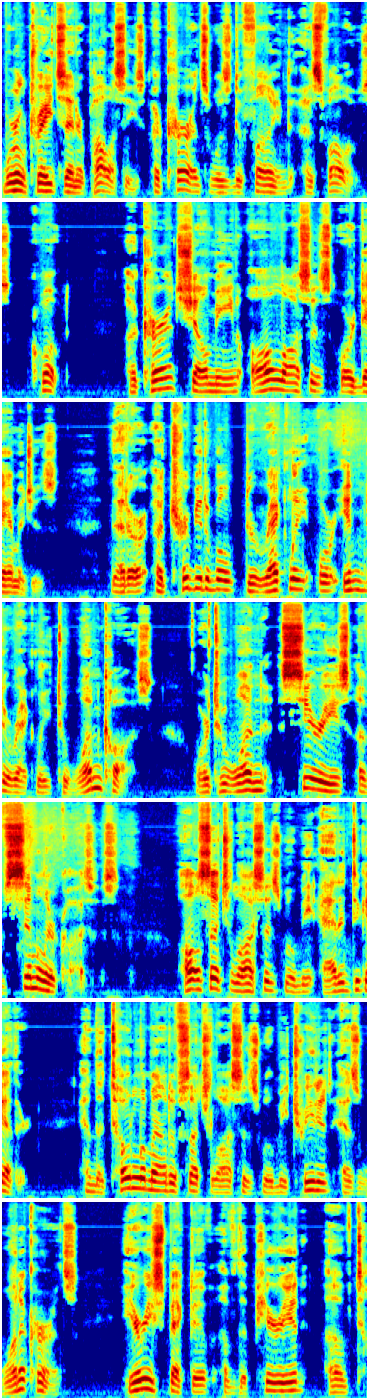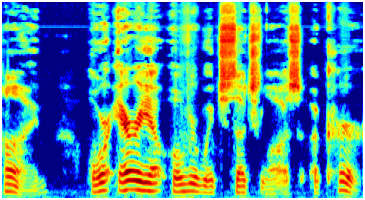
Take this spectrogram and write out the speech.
World Trade Center policies, occurrence was defined as follows. Quote, Occurrence shall mean all losses or damages that are attributable directly or indirectly to one cause or to one series of similar causes. All such losses will be added together, and the total amount of such losses will be treated as one occurrence, irrespective of the period of time or area over which such loss occur.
